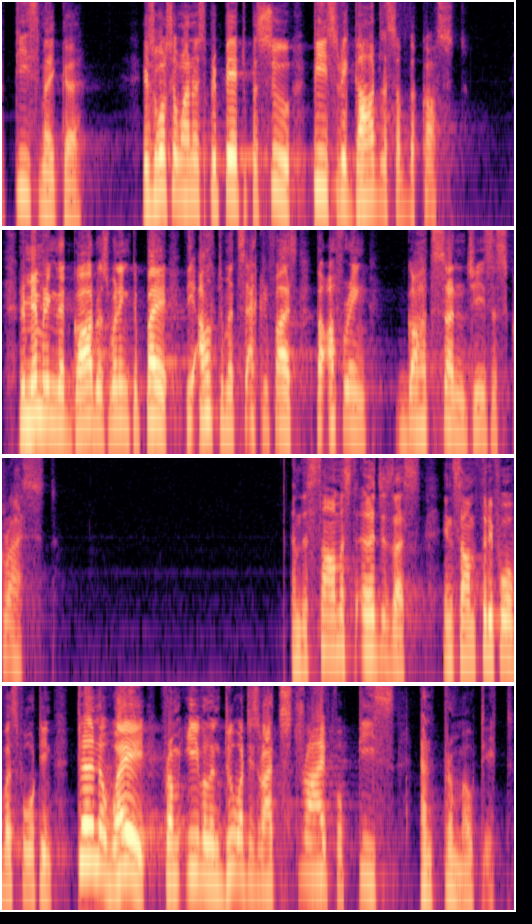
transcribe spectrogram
A peacemaker is also one who is prepared to pursue peace regardless of the cost. Remembering that God was willing to pay the ultimate sacrifice by offering God's Son, Jesus Christ. And the psalmist urges us in Psalm 34, verse 14 turn away from evil and do what is right, strive for peace and promote it.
